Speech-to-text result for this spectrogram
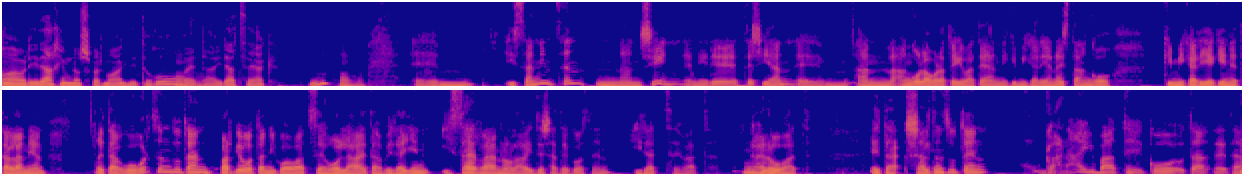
Hori da, gimnospermoak ditugu Mhm. eta iratzeak. Hm? em, izan nintzen nanzin, nire tesian, em, han, hango laborategi batean nik kimikaria naiz, eta hango kimikariekin eta lanean, eta gogortzen dutan parke botanikoa bat zegoela, eta beraien izarra nolabait esateko zen, iratze bat, garo bat. Eta salten zuten, garai bateko, eta, eta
